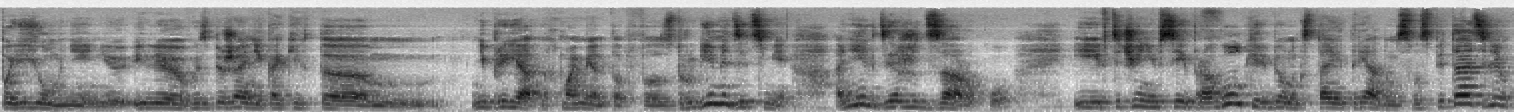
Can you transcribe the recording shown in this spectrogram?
по ее мнению, или в избежании каких-то неприятных моментов с другими детьми, они их держат за руку. И в течение всей прогулки ребенок стоит рядом с воспитателем,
